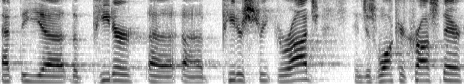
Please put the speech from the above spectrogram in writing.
at the, uh, the Peter, uh, Peter Street Garage and just walk across there.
